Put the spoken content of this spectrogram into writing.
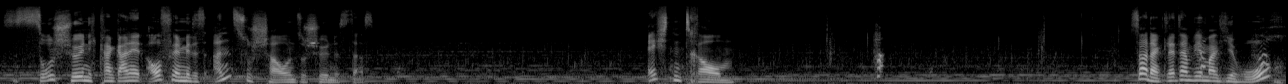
Es ist so schön. Ich kann gar nicht aufhören, mir das anzuschauen. So schön ist das. Echt ein Traum. So, dann klettern wir mal hier hoch.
